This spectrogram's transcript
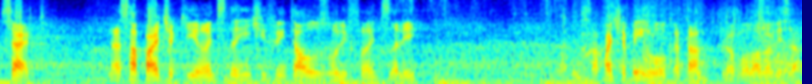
Certo. Nessa parte aqui, antes da gente enfrentar os olifantes ali. Essa parte é bem louca, tá? Já vou logo avisar.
